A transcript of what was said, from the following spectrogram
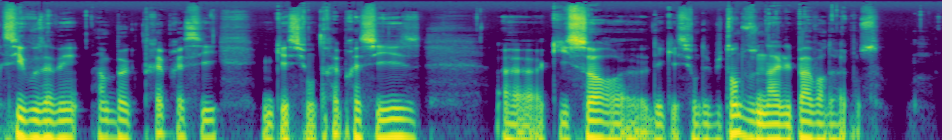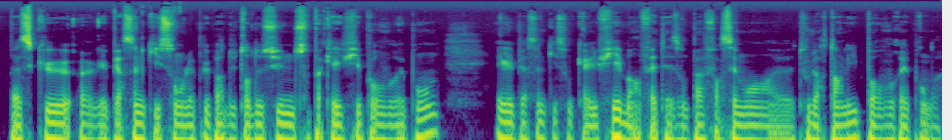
si vous avez un bug très précis, une question très précise, euh, qui sort euh, des questions débutantes, vous n'allez pas avoir de réponse. Parce que euh, les personnes qui sont la plupart du temps dessus ne sont pas qualifiées pour vous répondre. Et les personnes qui sont qualifiées, bah, en fait, elles n'ont pas forcément tout leur temps libre pour vous répondre.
